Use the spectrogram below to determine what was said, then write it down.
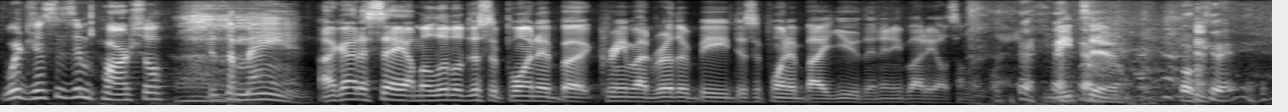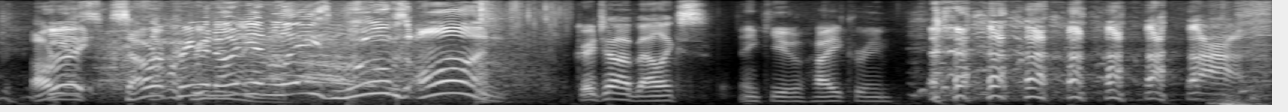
We're just as impartial as the man. I gotta say, I'm a little disappointed, but Kareem, I'd rather be disappointed by you than anybody else on the planet. Me too. Okay. All right, sour, sour cream, cream and and onion onion. Lay's moves on. Great job, Alex. Thank you. Hi, Kareem.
